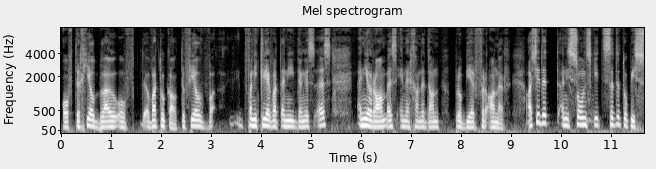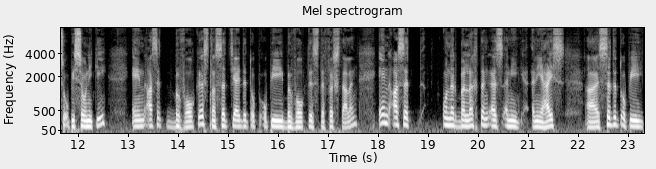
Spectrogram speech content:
of te geel blou of wat ook al, te veel van die kleur wat in die ding is is in jou raam is en hy gaan dit dan probeer verander. As jy dit in die son skiet, sit dit op die op die sonnetjie en as dit bewolk is, dan sit jy dit op op die bewolkte verstelling en as dit onder beligting is in die in die huis uh sit dit op die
